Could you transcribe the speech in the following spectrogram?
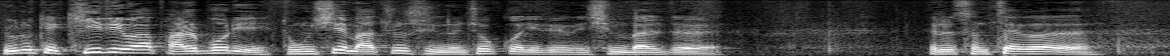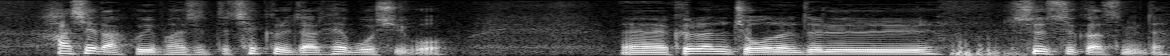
이렇게 길이와 발볼이 동시에 맞출 수 있는 조건이 되는 신발들을 선택을 하시라 구입하실 때 체크를 잘 해보시고 예, 그런 조언을 드릴 수 있을 것 같습니다.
